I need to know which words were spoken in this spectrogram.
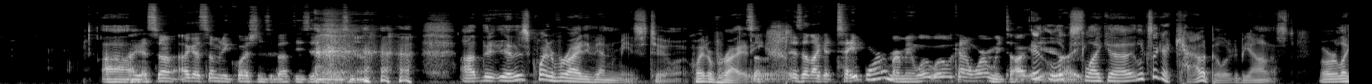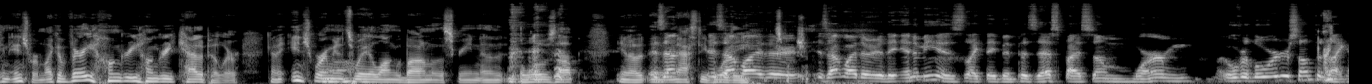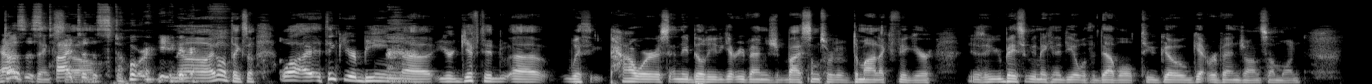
Um, I got so I got so many questions about these enemies now. uh, there, yeah, there's quite a variety of enemies too. Quite a variety. So, is it like a tapeworm? I mean, what, what kind of worm are we talking? it looks like, a it looks like a caterpillar to be honest, or like an inchworm, like a very hungry, hungry caterpillar, kind of inchworming its Oh. way along the bottom of the screen, and it blows up, you know, in is a that nasty is that why they're explosion. is that why they're the enemy? Is like they've been possessed by some worm overlord or something? I Like how's this tied so. to the story? Here? No, I don't think so. Well, I think you're being uh, you're gifted uh, with powers and the ability to get revenge by some sort of demonic figure. So you're basically making a deal with the devil to go get revenge on someone.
